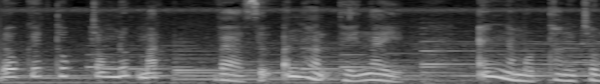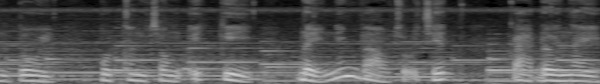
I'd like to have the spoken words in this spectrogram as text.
đâu kết thúc trong nước mắt và sự ân hận thế này. Anh là một thằng chồng tồi, một thằng chồng ích kỷ, đẩy ninh vào chỗ chết. Cả đời này,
